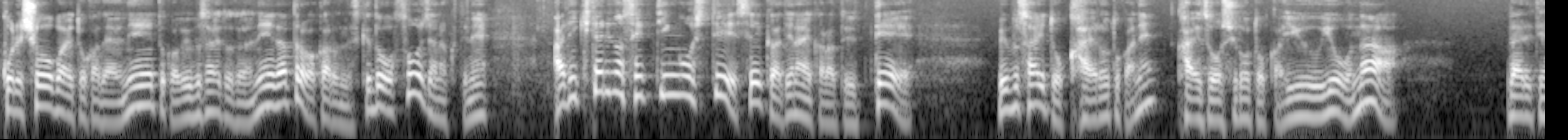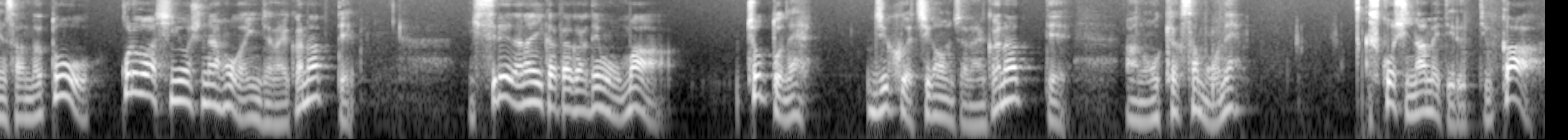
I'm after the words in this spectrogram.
これ商売とかだよね、とかウェブサイトだよね、だったらわかるんですけど、そうじゃなくてね、ありきたりのセッティングをして成果が出ないからといって、ウェブサイトを変えろとかね、改造しろとかいうような代理店さんだと、これは信用しない方がいいんじゃないかなって。失礼だな言い方が、でもまあ、ちょっとね、軸が違うんじゃないかなって、あの、お客様をね、少し舐めてるっていうか、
